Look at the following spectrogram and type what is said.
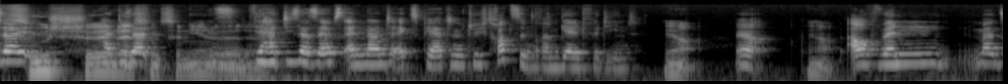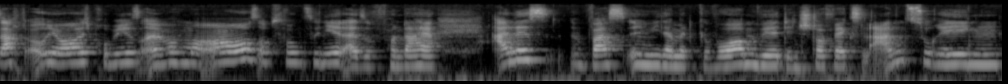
ja auch zu schön, hat wenn dieser- es funktionieren würde. der hat dieser selbsternannte Experte natürlich trotzdem dran Geld verdient. Ja, Ja. ja. Auch wenn man sagt, oh ja, ich probiere es einfach mal aus, ob es funktioniert. Also von daher, alles, was irgendwie damit geworben wird, den Stoffwechsel anzuregen,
